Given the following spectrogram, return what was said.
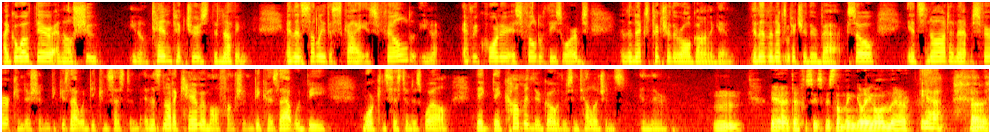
I go out there and I'll shoot, you know, ten pictures, they're nothing, and then suddenly the sky is filled. You know, every corner is filled with these orbs, and the next picture they're all gone again. And then the next mm-hmm. picture they're back. So it's not an atmospheric condition because that would be consistent, and it's not a camera malfunction because that would be more consistent as well. They they come and they go. There's intelligence in there. Hmm. Yeah, definitely seems to be something going on there. Yeah. Uh,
